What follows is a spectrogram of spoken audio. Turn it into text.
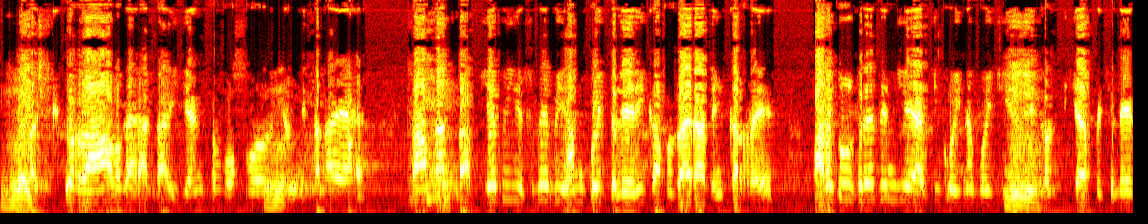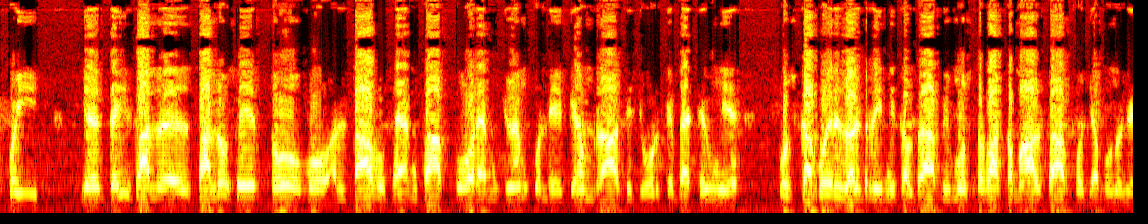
जो राह वगैरह का एजेंट वो वो निकल आया है। सामने साहब ये भी इसमें भी हम कोई दलेरी का मुजाहरा नहीं कर रहे। हर दूसरे दिन ये ऐसी कोई ना कोई चीज़। निकलती है। पिछले कोई कई साल सालों से तो वो अल्ताफ हुसैन साहब को और एमक्यूएम को लेके हम राह से जोड़ के बैठे हुए हैं। उसका कोई रिज़ल्ट नहीं निकल रहा। अभी मुस्तफ़ा कमाल साहब को जब उन्होंने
